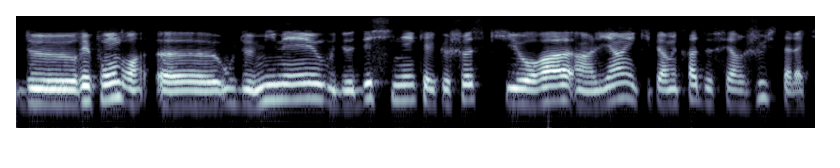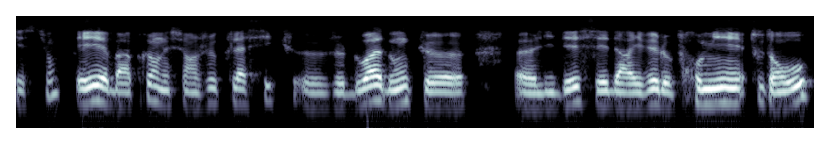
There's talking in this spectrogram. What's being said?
de répondre euh, ou de mimer ou de dessiner quelque chose qui aura un lien et qui permettra de faire juste à la question. Et bah, après, on est sur un jeu classique, euh, jeu de loi, donc l'idée c'est d'arriver le premier tout en haut.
